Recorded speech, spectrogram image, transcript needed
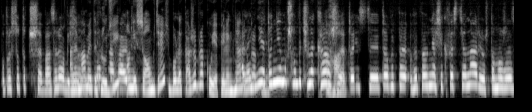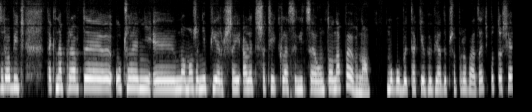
Po prostu to trzeba zrobić. Ale no, mamy tych ludzi, walczyć. oni są gdzieś, bo lekarzy brakuje, pielęgniarek Ale brakuje. nie, to nie muszą być lekarze. To jest, y, to wypełnia się kwestionariusz. To może zrobić tak naprawdę uczeń, y, no może nie pierwszej, ale trzeciej klasy liceum, to na pewno mógłby takie wywiady przeprowadzać, bo to się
